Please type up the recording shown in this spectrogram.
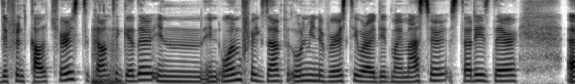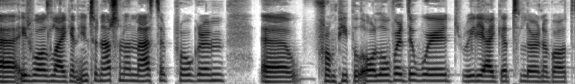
different cultures to come together. In in Ulm, for example, Ulm University, where I did my master studies there, uh, it was like an international master program uh, from people all over the world. Really, I got to learn about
